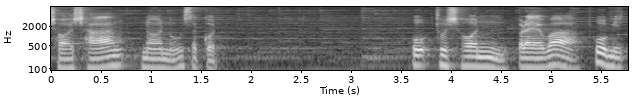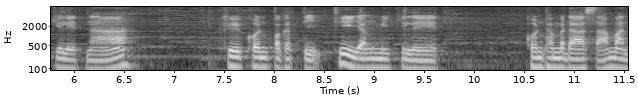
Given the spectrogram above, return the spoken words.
ชอช้าง นอนหนูสะกด ปุถุชน แปลว่า ผู้มีกิเลสหนา คือคนปกติที่ยังมีกิเลส คนธรรมดาสามัญ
